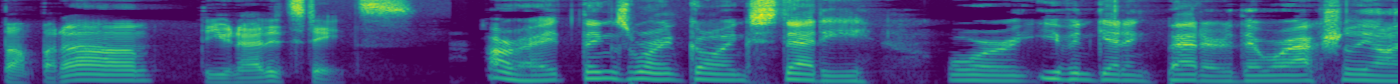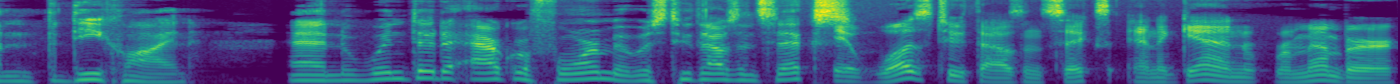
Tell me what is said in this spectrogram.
the United States. All right, things weren't going steady or even getting better. They were actually on the decline. And when did Agra form? It was 2006? It was 2006. And again, remember,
